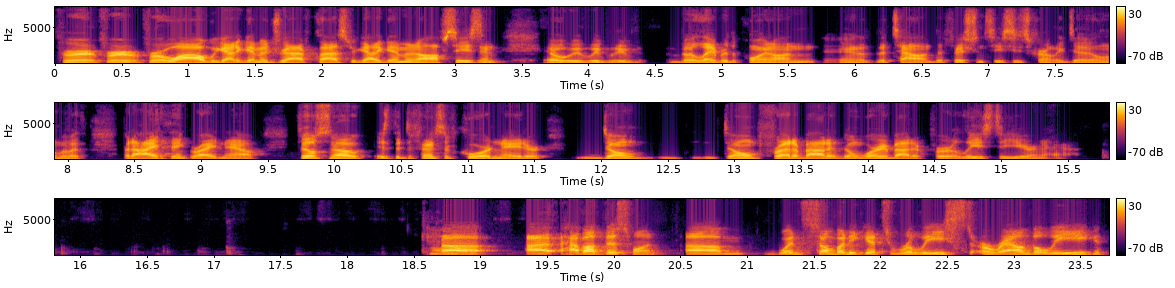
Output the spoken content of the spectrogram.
for for for a while. We got to get him a draft class. We got to get him an off season. You know, we, we, we've belabored the point on you know, the talent deficiencies he's currently dealing with. But I think right now, Phil Snow is the defensive coordinator. Don't don't fret about it. Don't worry about it for at least a year and a half. Okay. Uh, I, how about this one? Um, when somebody gets released around the league,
